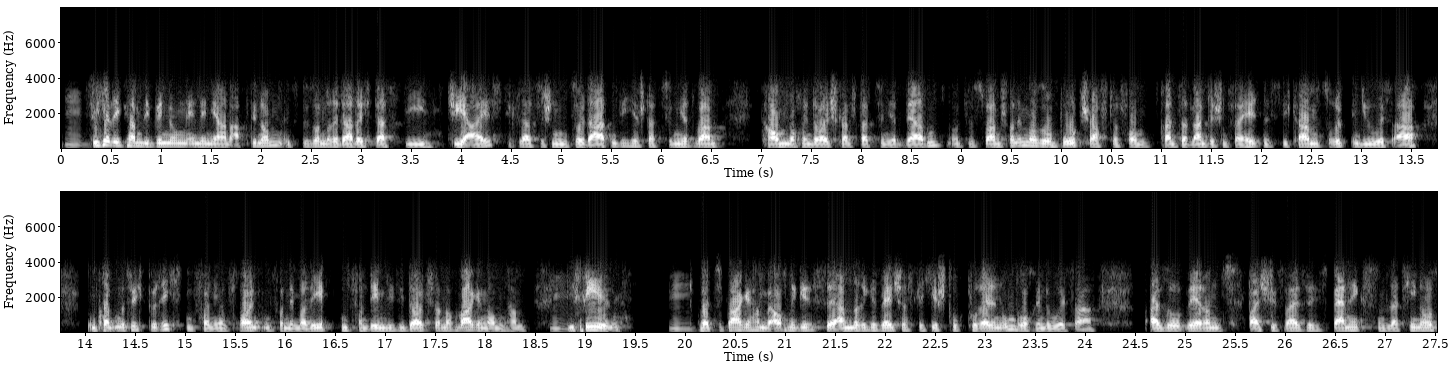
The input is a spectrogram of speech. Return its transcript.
Mhm. Sicherlich haben die Bindungen in den Jahren abgenommen, insbesondere dadurch, dass die GIs, die klassischen Soldaten, die hier stationiert waren, kaum noch in Deutschland stationiert werden. Und das waren schon immer so Botschafter vom transatlantischen Verhältnis. Die kamen zurück in die USA und konnten natürlich berichten von ihren Freunden, von dem Erlebten, von dem, wie sie Deutschland noch wahrgenommen haben. Mhm. Die fehlen. Mhm. Heutzutage haben wir auch eine gewisse andere gesellschaftliche strukturellen Umbruch in den USA. Also während beispielsweise Hispanics und Latinos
